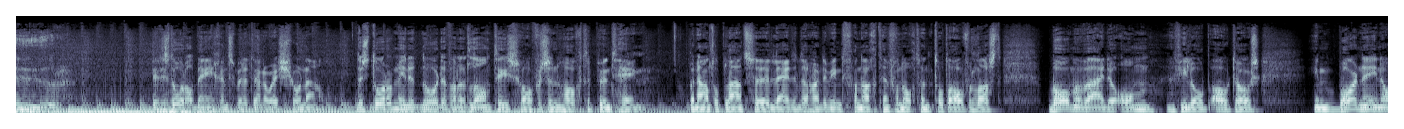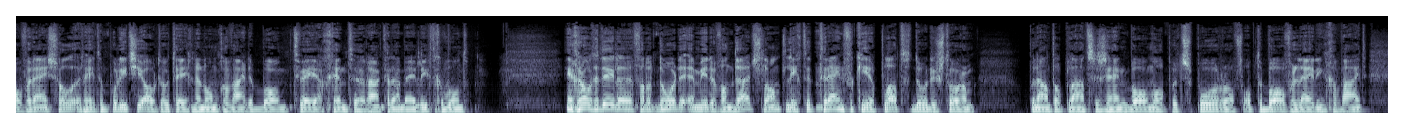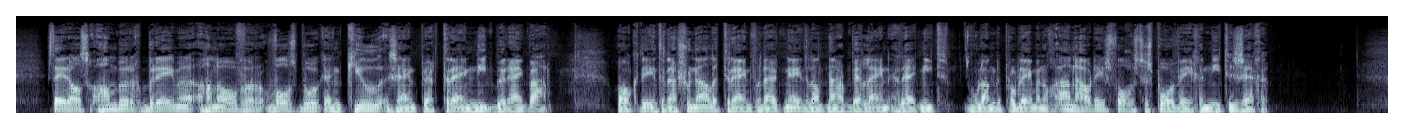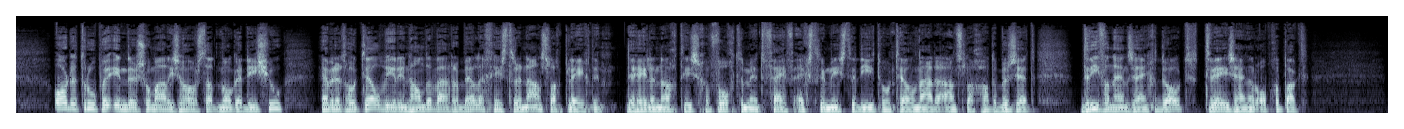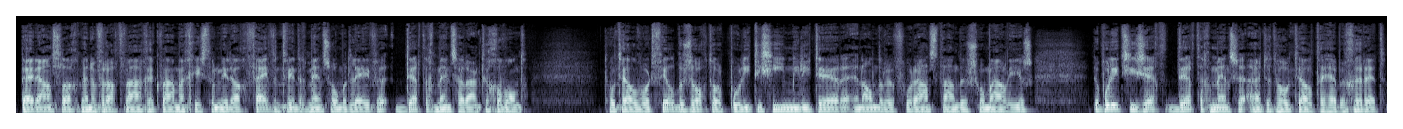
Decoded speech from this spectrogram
Uur. Dit is door Almegens met het NOS-journaal. De storm in het noorden van het land is over zijn hoogtepunt heen. Op een aantal plaatsen leidde de harde wind vannacht en vanochtend tot overlast. Bomen waaiden om en vielen op auto's. In Borne in Overijssel reed een politieauto tegen een omgewaaide boom. Twee agenten raakten daarbij licht gewond. In grote delen van het noorden en midden van Duitsland ligt het treinverkeer plat door de storm. Op een aantal plaatsen zijn bomen op het spoor of op de bovenleiding gewaaid. Steden als Hamburg, Bremen, Hannover, Wolfsburg en Kiel zijn per trein niet bereikbaar. Ook de internationale trein vanuit Nederland naar Berlijn rijdt niet. Hoe lang de problemen nog aanhouden is volgens de spoorwegen niet te zeggen. Ordentroepen in de Somalische hoofdstad Mogadishu hebben het hotel weer in handen waar rebellen gisteren een aanslag pleegden. De hele nacht is gevochten met vijf extremisten die het hotel na de aanslag hadden bezet. Drie van hen zijn gedood, twee zijn er opgepakt. Bij de aanslag met een vrachtwagen kwamen gistermiddag 25 mensen om het leven, 30 mensen raakten gewond. Het hotel wordt veel bezocht door politici, militairen en andere vooraanstaande Somaliërs. De politie zegt 30 mensen uit het hotel te hebben gered.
